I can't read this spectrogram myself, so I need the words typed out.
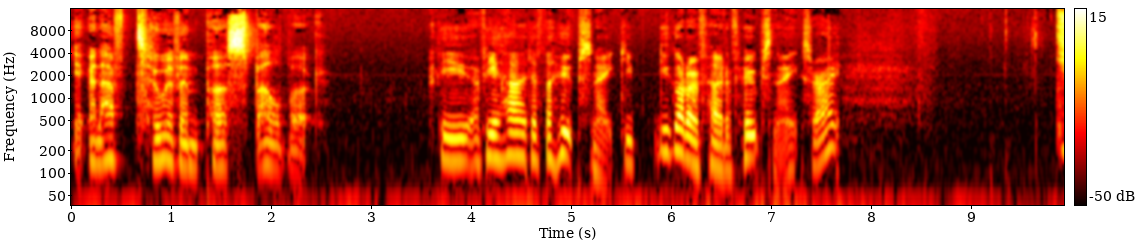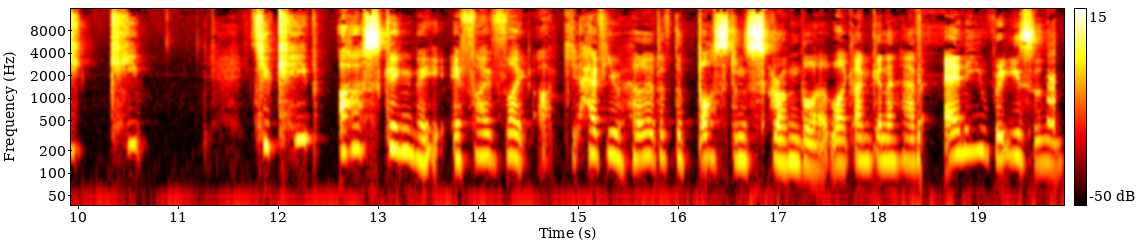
You can have two of him per spell book. Have you have you heard of the hoop snake? You you got to have heard of hoop snakes, right? You keep. You keep asking me if I've, like, uh, have you heard of the Boston Scrumbler? Like, I'm gonna have any reason.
